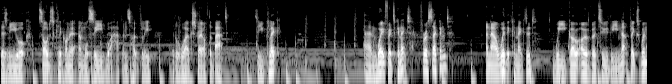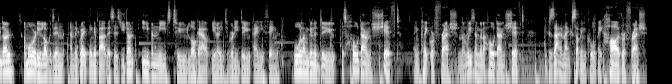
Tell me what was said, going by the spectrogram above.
there's New York. So I'll just click on it and we'll see what happens. Hopefully it'll work straight off the bat. So you click and wait for it to connect for a second. And now with it connected, we go over to the Netflix window. I'm already logged in, and the great thing about this is you don't even need to log out. You don't need to really do anything. All I'm going to do is hold down Shift and click refresh. And the reason I'm going to hold down Shift because that enacts something called a hard refresh,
